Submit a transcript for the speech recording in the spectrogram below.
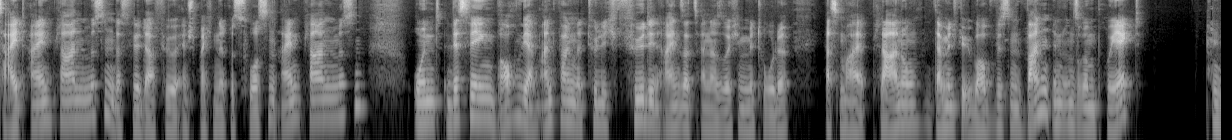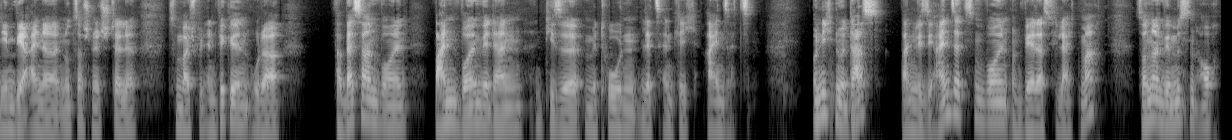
Zeit einplanen müssen, dass wir dafür entsprechende Ressourcen einplanen müssen. Und deswegen brauchen wir am Anfang natürlich für den Einsatz einer solchen Methode erstmal Planung, damit wir überhaupt wissen, wann in unserem Projekt, in dem wir eine Nutzerschnittstelle zum Beispiel entwickeln oder verbessern wollen, wann wollen wir dann diese Methoden letztendlich einsetzen. Und nicht nur das, wann wir sie einsetzen wollen und wer das vielleicht macht, sondern wir müssen auch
